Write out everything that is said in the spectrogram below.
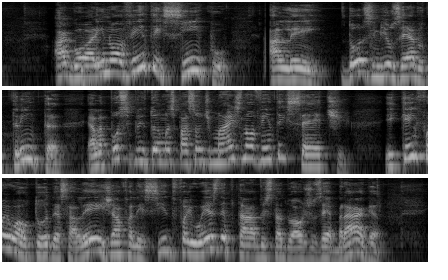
Agora, em 95, a lei 12.030, ela possibilitou a emancipação de mais 97. E quem foi o autor dessa lei, já falecido, foi o ex-deputado estadual José Braga,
